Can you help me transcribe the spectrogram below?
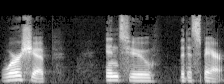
worship into the despair.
